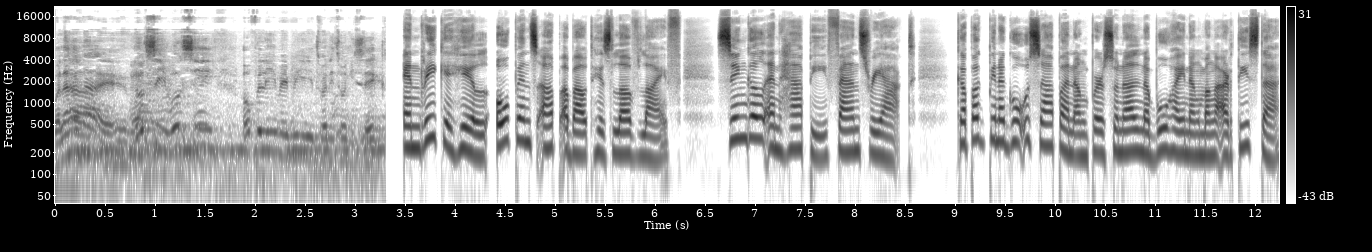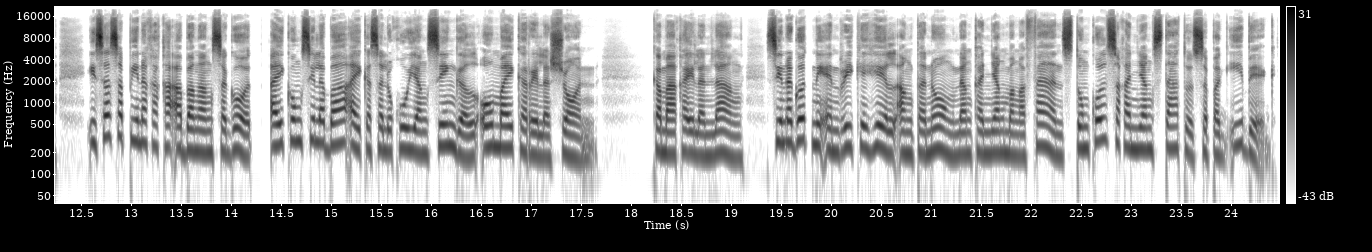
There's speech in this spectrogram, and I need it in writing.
Wala na eh. We'll see, we'll see. Hopefully, maybe 2026. Enrique Hill opens up about his love life. Single and happy fans react. Kapag pinag-uusapan ang personal na buhay ng mga artista, isa sa pinakakaabangang sagot ay kung sila ba ay kasalukuyang single o may karelasyon. Kamakailan lang, sinagot ni Enrique Hill ang tanong ng kanyang mga fans tungkol sa kanyang status sa pag-ibig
